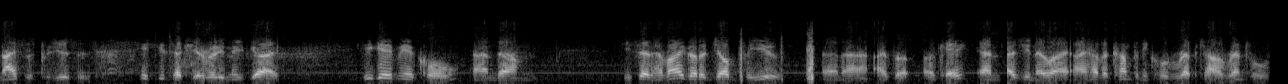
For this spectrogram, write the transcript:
nicest producers. He's actually a really neat guy. He gave me a call and um, he said, "Have I got a job for you?" And uh, I thought, okay. And as you know, I, I have a company called Reptile Rentals,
